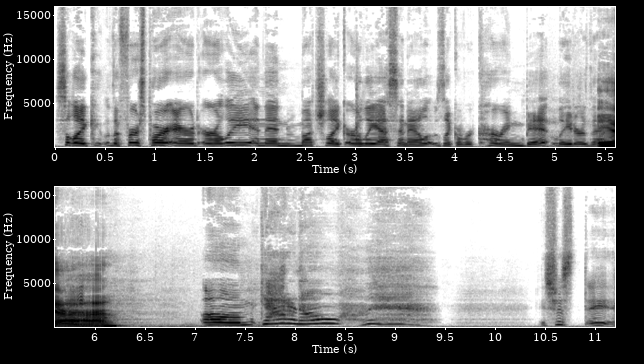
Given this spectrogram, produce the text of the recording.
So like the first part aired early, and then much like early SNL, it was like a recurring bit later that yeah Um, yeah, I don't know. It's just it,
